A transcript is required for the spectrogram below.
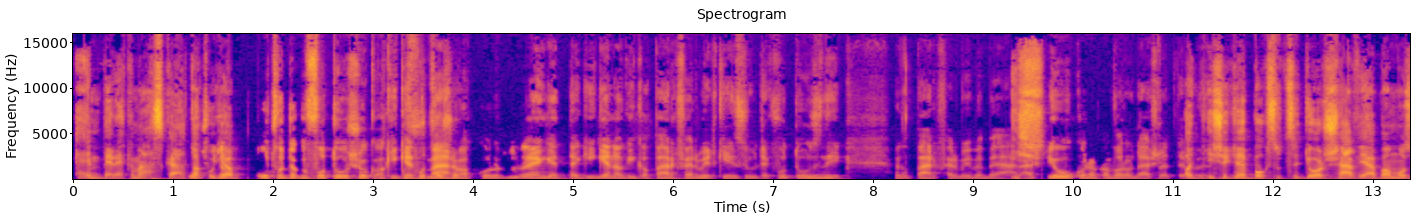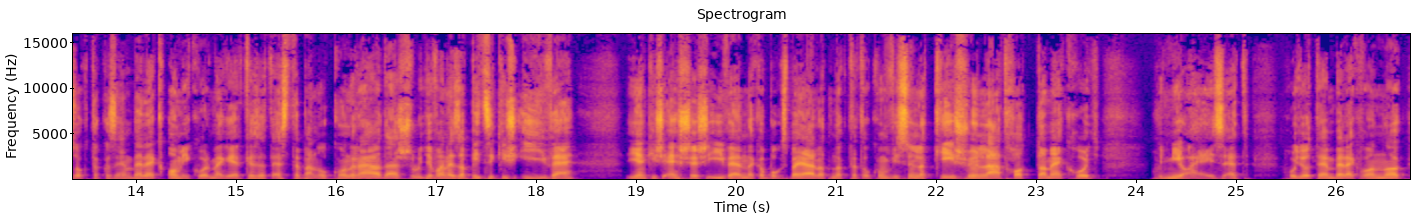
emberek mászkáltak. Ott, ugye voltak, ott voltak a fotósok, akiket a fotósok? már akkor engedtek, igen, akik a parkfermét készültek fotózni, meg a parkfermébe beállás. És Jókor a kavarodás lett ebből. És ugye a box utca gyors sávjában mozogtak az emberek, amikor megérkezett Esteban Okon, ráadásul ugye van ez a pici kis íve, ilyen kis SS íve ennek a boxbejáratnak, tehát okon viszonylag későn láthatta meg, hogy, hogy mi a helyzet, hogy ott emberek vannak,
